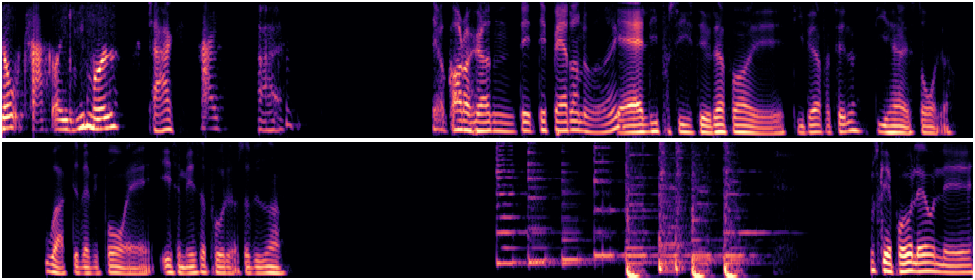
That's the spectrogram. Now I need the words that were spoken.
Jo, tak, og i lige måde. Tak. Hej. Hej. Det er jo godt at høre den. Det, det batter noget, ikke? Ja, lige præcis. Det er jo derfor, øh, de er ved at fortælle de her historier. Uagtet hvad vi får af sms'er på det og så videre. Nu skal jeg prøve at lave en øh,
